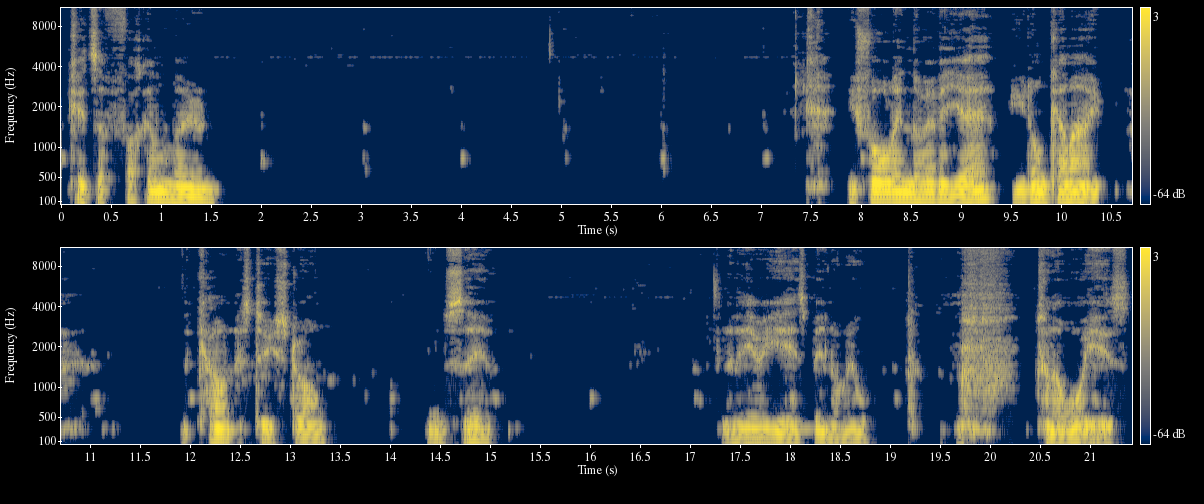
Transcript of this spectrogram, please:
Kid's a fucking loon. You fall in the river, yeah, you don't come out. The current is too strong. You can see it. And here he is, being a real. don't know what he is.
